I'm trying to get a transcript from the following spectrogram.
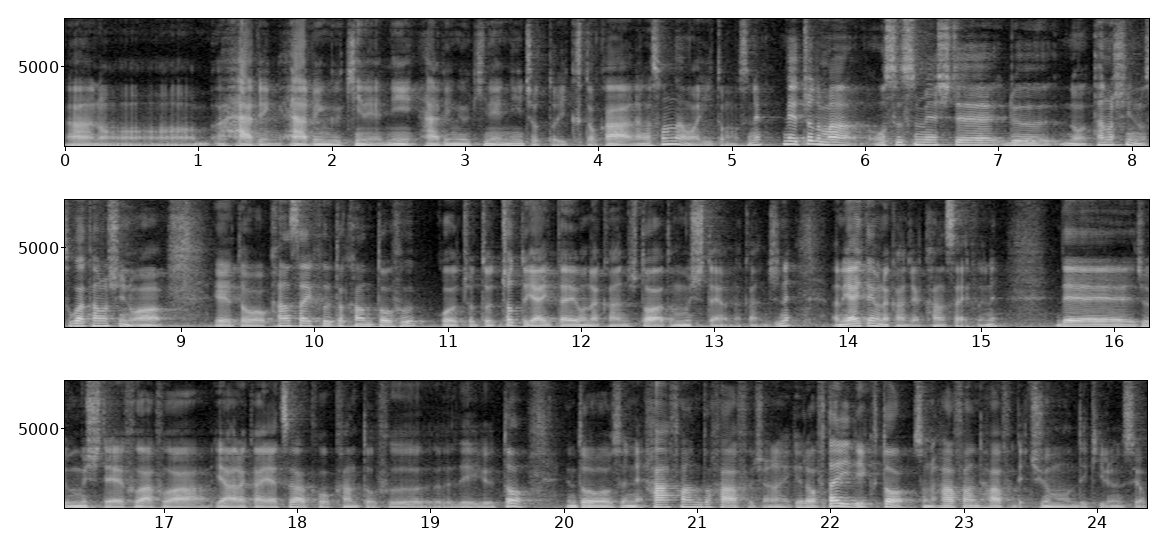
あの、having、having 記念に、having 記念にちょっと行くとか、なんかそんなのはいいと思うんですね。で、ちょっとまあ、おすすめしてるの、楽しいの、そこが楽しいのは、えっ、ー、と、関西風と関東風、こう、ちょっと、ちょっと焼いたような感じと、あと蒸したような感じね。あの焼いたような感じが関西風ね。で、ちょっと蒸してふわふわ柔らかいやつが、こう、関東風で言うと、えっと、それね、ハーフハーフじゃないけど、2人で行くと、そのハーフハーフで注文できるんですよ。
